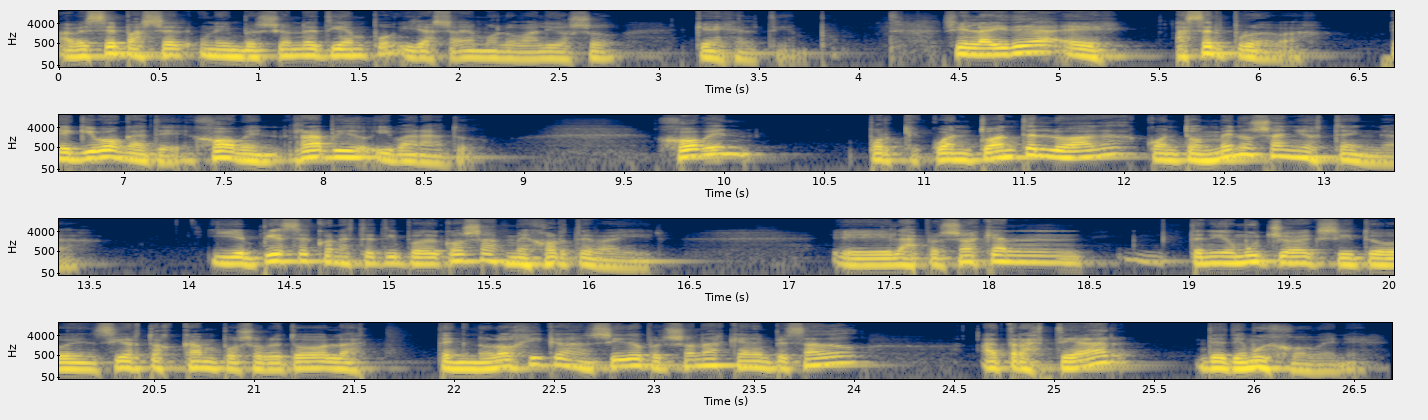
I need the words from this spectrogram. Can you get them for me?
a veces va a ser una inversión de tiempo y ya sabemos lo valioso que es el tiempo. Si la idea es hacer pruebas, equivócate, joven, rápido y barato. Joven, porque cuanto antes lo hagas, cuantos menos años tengas y empieces con este tipo de cosas, mejor te va a ir. Eh, las personas que han tenido mucho éxito en ciertos campos, sobre todo las tecnológicas, han sido personas que han empezado a trastear desde muy jóvenes.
